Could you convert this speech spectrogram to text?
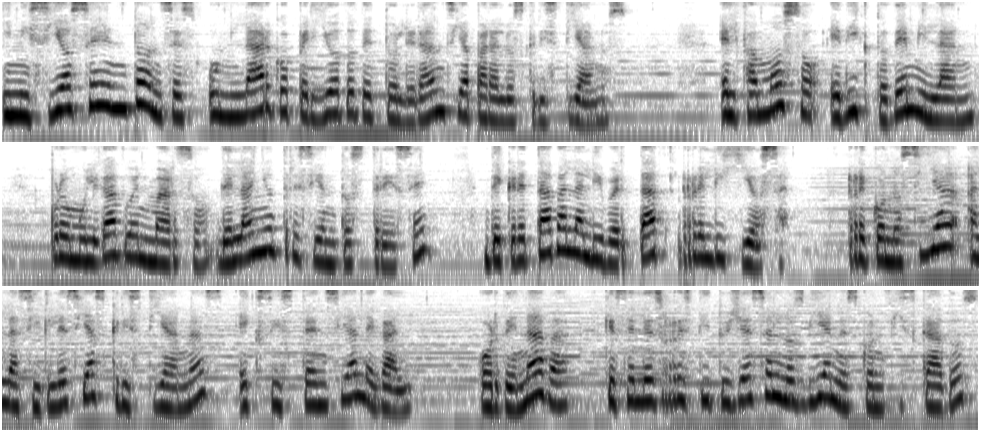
Inicióse entonces un largo periodo de tolerancia para los cristianos. El famoso Edicto de Milán promulgado en marzo del año 313, decretaba la libertad religiosa, reconocía a las iglesias cristianas existencia legal, ordenaba que se les restituyesen los bienes confiscados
